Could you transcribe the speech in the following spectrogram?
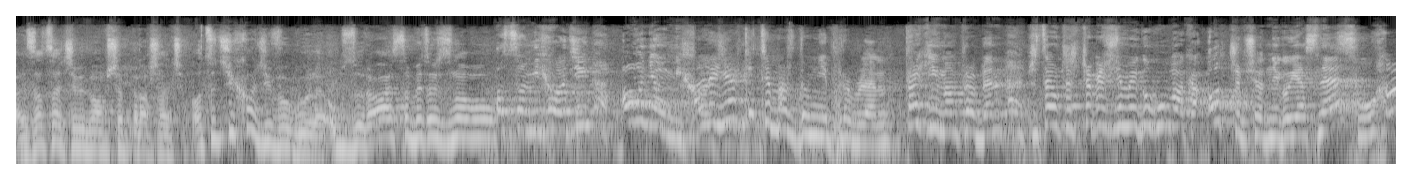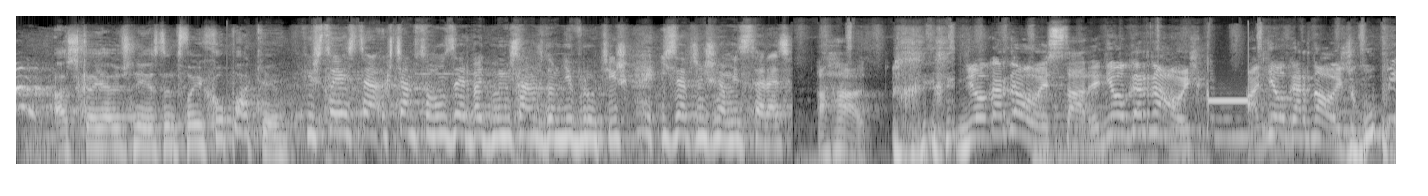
Ale za co ja ciebie mam przepraszać? O co ci chodzi w ogóle? Ubzdurałaś sobie coś znowu? O co mi chodzi? O nią mi chodzi. Ale jaki ty masz do mnie problem? Taki mam problem, że cały czas czepiasz się mojego chłopaka. Odczep się od niego, jasne? Słucham? Aśka, ja już nie jestem twoim chłopakiem. Wiesz co, jest, chciałam z tobą zerwać, bo myślałam, że do mnie wrócisz i zaczniesz się o mnie starać. Aha, nie ogarnąłeś, stary, nie ogarnąłeś, a nie ogarnąłeś, głupi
